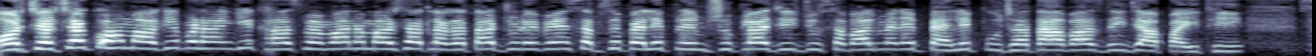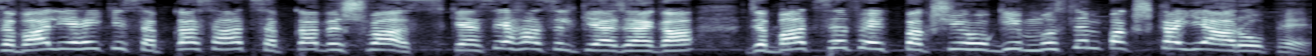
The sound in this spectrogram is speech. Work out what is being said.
और चर्चा को हम आगे बढ़ाएँगे। खास मेहमान हमारे साथ लगातार जुड़े हुए हैं। सबसे पहले प्रेम शुक्ला जी, जो सवाल मैंने पहले पूछा था, आवाज़ नहीं जा पाई थी। सवाल यह है कि सबका साथ, सबका विश्वास कैसे हासिल किया जाएगा? जब बात सिर्फ़ एक पक्षीय होगी, मुस्लिम पक्ष का ये आरोप है।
